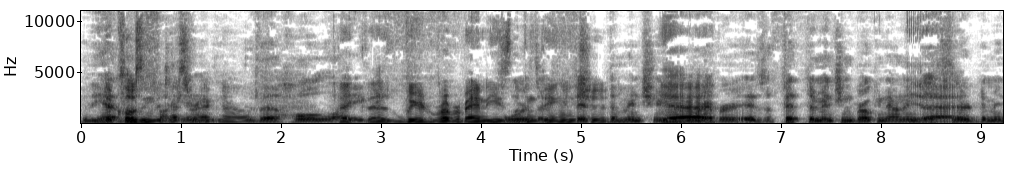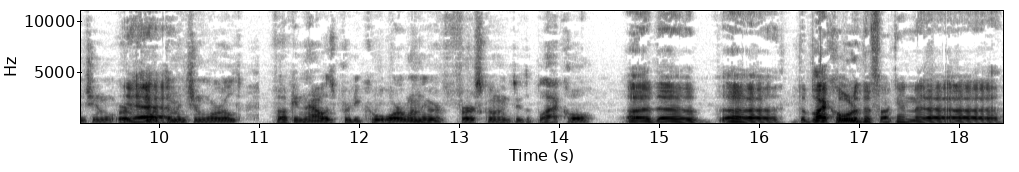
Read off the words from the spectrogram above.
yeah, they're closing the fucking- Tesseract now. The whole like, Like the weird rubber bandies looking thing and shit. dimension Yeah. or whatever is a fifth dimension broken down into Yeah. a third dimension or Yeah. fourth dimension world. Fucking that was pretty cool. Or when they were first going through the black hole. Uh, the uh the black hole or the fucking uh uh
